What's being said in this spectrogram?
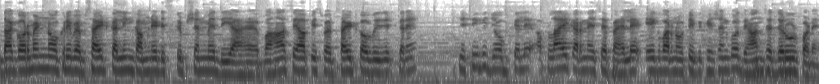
the government नौकरी वेबसाइट का लिंक हमने डिस्क्रिप्शन में दिया है। वहाँ से आप इस वेबसाइट को विज़िट करें। किसी भी जॉब के लिए अप्लाई करने से पहले एक बार नोटिफिकेशन को ध्यान से ज़रूर पढ़ें।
